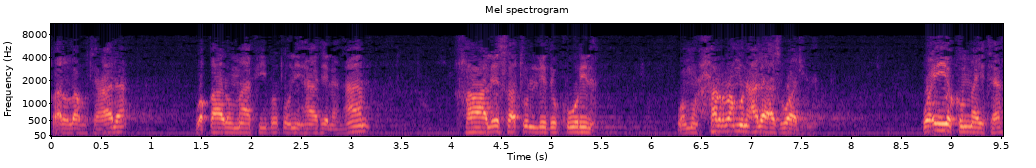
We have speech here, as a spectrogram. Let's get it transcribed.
قال الله تعالى وقالوا ما في بطون هذه الأنعام خالصة لذكورنا ومحرم على أزواجنا. وإن يكن ميتة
